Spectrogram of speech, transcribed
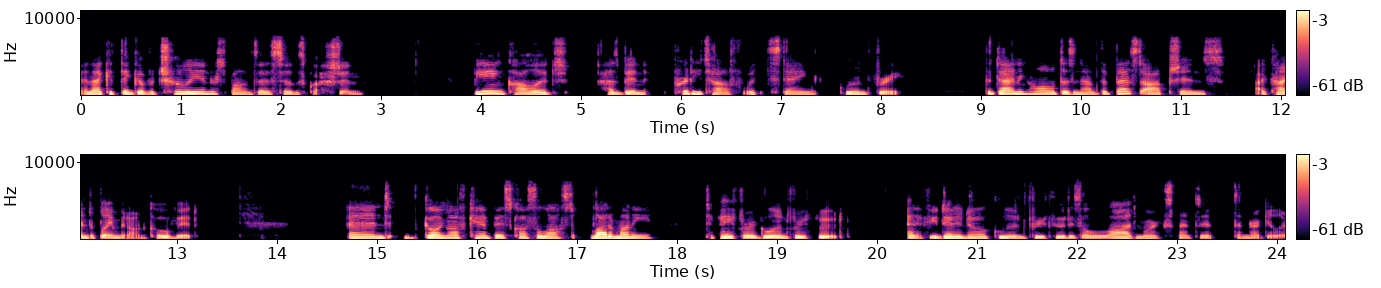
And I could think of a trillion responses to this question. Being in college has been pretty tough with staying gluten free. The dining hall doesn't have the best options. I kind of blame it on COVID. And going off campus costs a lot, lot of money to pay for gluten free food. And if you didn't know, gluten free food is a lot more expensive than regular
